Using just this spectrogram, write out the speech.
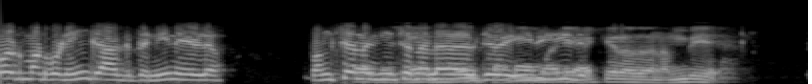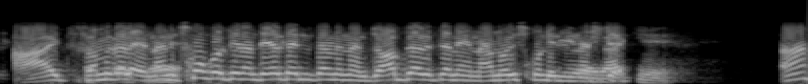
ಓಲ್ಡ್ ಮಾಡ್ಕೊಂಡು ಹೆಂಗೆ ಆಗುತ್ತೆ ನೀನೇ ಹೇಳು. ಫಂಕ್ಷನ್ ಗಿಂಕ್ಷನ್ ಎಲ್ಲ ಹೇಳ್ತೀವಿ ಇದು ಇದು. ಹಾಕಿರೋದು ನಂಬಿ. ಆಯ್ತು ಸ್ವಾಮಿಗಳೇ ನಾನು ಇಸ್ಕೊಂಡ್ಕೊಳ್ತೀನಿ ಅಂತ ಹೇಳ್ತೇನೆ ತಾನೆ ನಾನು ಜವಾಬ್ದಾರಿ ತಾನೆ ನಾನು ವಹಿಸ್ಕೊಂಡಿದ್ದೀನಿ ಇವಾಗ ಅಷ್ಟೇ. ಹಾಕಿ. ಹಾಂ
